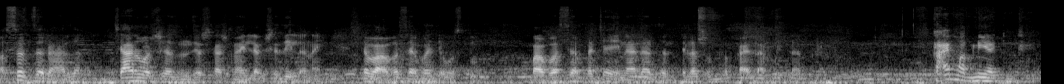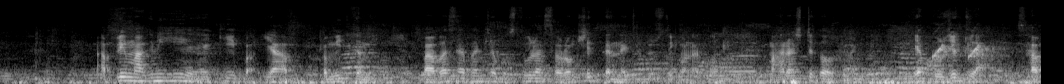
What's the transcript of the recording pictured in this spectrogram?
असंच जर राहिलं चार वर्ष अजून जर शासनाने लक्ष दिलं नाही तर बाबासाहेबांच्या वस्तू बाबासाहेबांच्या येणाऱ्या जनतेला सुद्धा पाहायला मिळणार नाही. काय मागणी आहे तुमची? आपली मागणी ही आहे की बा- या कमीत कमी बाबासाहेबांच्या वस्तूला संरक्षित करण्याच्या दृष्टिकोनातून महाराष्ट्र गव्हर्नमेंट या प्रोजेक्टला सा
